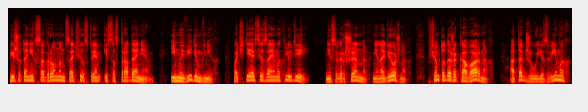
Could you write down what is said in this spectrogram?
пишет о них с огромным сочувствием и состраданием, и мы видим в них почти осязаемых людей, несовершенных, ненадежных, в чем-то даже коварных, а также уязвимых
